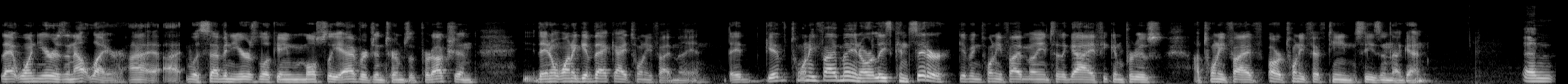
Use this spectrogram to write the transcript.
that one year is an outlier. I, I, with seven years looking mostly average in terms of production, they don't want to give that guy 25 million. They'd give 25 million, or at least consider giving 25 million to the guy if he can produce a 25 or 2015 season again. And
